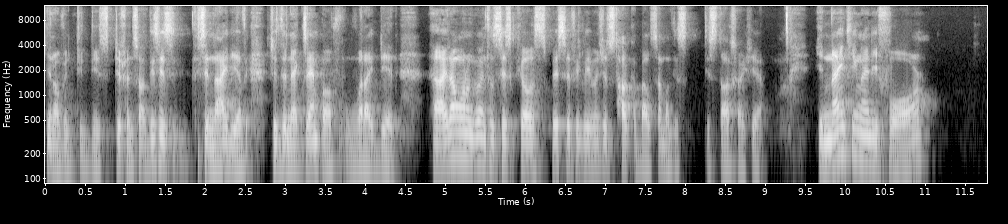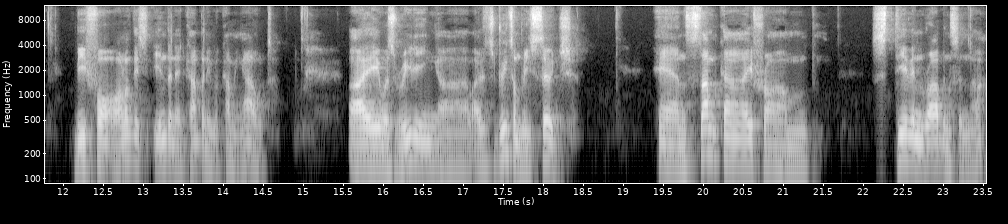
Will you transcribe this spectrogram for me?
you know, with these different. So this is this is an idea of just an example of what I did. I don't want to go into Cisco specifically, but just talk about some of these, these stocks right here. In 1994, before all of these internet companies were coming out, I was reading, uh, I was doing some research, and some guy from Steven Robinson, huh?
